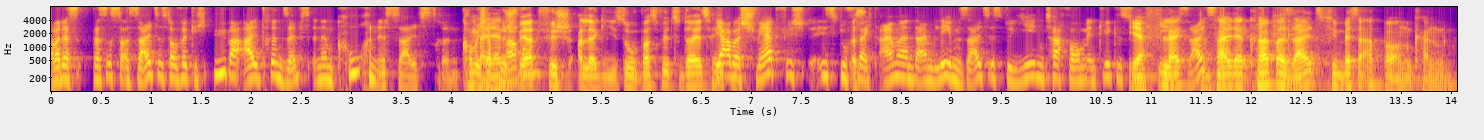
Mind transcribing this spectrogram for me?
Aber das, das, ist, das Salz ist doch wirklich überall drin. Selbst in einem Kuchen ist Salz drin. Komm, ich habe eine Schwertfischallergie. So, was willst du da jetzt haten? Ja, aber Schwertfisch isst du Was- vielleicht einmal in deinem Leben. Salz isst du jeden Tag. Warum entwickelst du Ja, nicht vielleicht, Salz? weil der Körper Salz viel besser abbauen kann.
